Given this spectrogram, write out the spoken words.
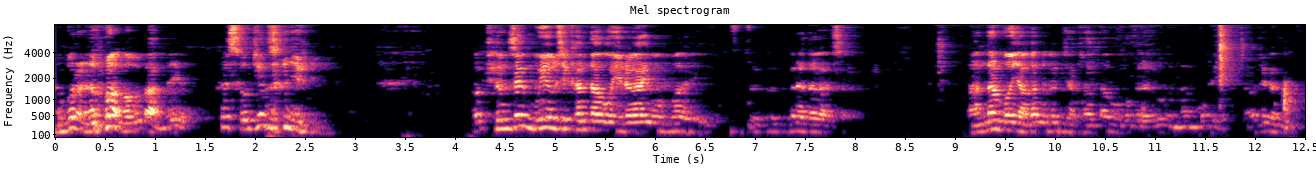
너무 안 먹어도 안 돼요. 그래서 성경선님이 뭐 평생 무염식 한다고 이래가지고 뭐, 그, 그, 그러다가 만날 뭐 야간도 그렇게 잘 살다고 뭐 그래가지고 난 뭐지. 어제가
